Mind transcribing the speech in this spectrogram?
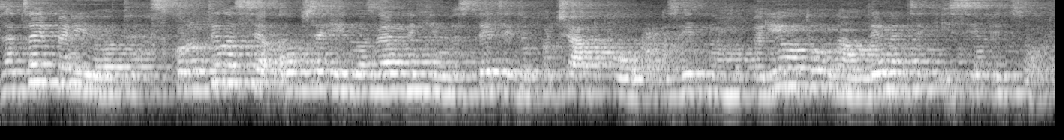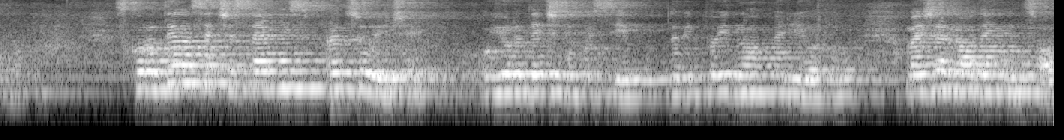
За цей період скоротилися обсяги іноземних інвестицій до початку звітного періоду на 11,7%. Скоротилася чисельність працюючих у юридичних осіб до відповідного періоду майже на 1%.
